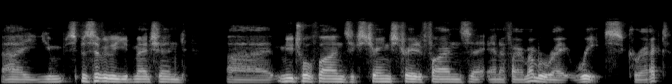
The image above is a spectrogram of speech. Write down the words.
Uh, you specifically, you'd mentioned uh, mutual funds, exchange traded funds, and if I remember right, REITs, correct?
